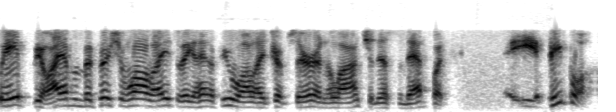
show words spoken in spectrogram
we you know I haven't been fishing walleye, so we had a few walleye trips there and the launch and this and that. But eh, people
